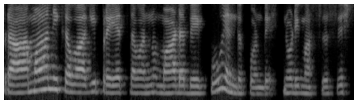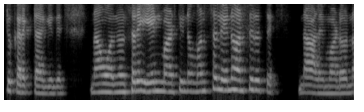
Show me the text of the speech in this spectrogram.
ಪ್ರಾಮಾಣಿಕವಾಗಿ ಪ್ರಯತ್ನವನ್ನು ಮಾಡಬೇಕು ಎಂದುಕೊಂಡೆ. ನೋಡಿ ಮಾಸ್ಟರ್ಸ್ ಎಷ್ಟು ಕರೆಕ್ಟ್ ಆಗಿದೆ. ನಾವು ಒಂದೊಂದ್ಸರಿ ಏನ್ ಮಾಡ್ತೀವಿ, ನಮ್ಮ ಮನಸ್ಸಲ್ಲಿ ಏನೋ ಅನ್ಸಿರುತ್ತೆ. ನಾಳೆ ಮಾಡೋಣ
